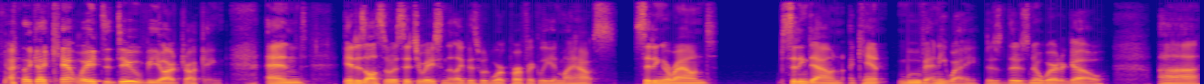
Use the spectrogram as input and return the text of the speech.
like, I can't wait to do VR trucking, and it is also a situation that like this would work perfectly in my house, sitting around, sitting down. I can't move anyway. There's there's nowhere to go. Uh,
